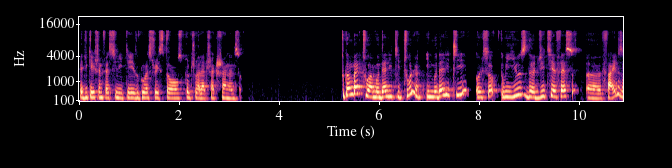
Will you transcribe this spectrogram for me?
education facilities, grocery stores, cultural attraction, and so on. To come back to our modality tool, in modality also, we use the GTFS uh, files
